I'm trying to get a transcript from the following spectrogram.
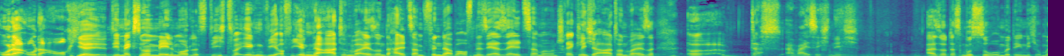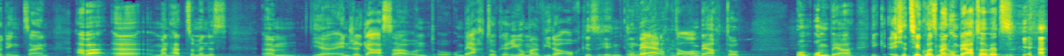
oder, oder auch hier die Maximum Male Models, die ich zwar irgendwie auf irgendeine Art und Weise unterhaltsam finde, aber auf eine sehr seltsame und schreckliche Art und Weise. Äh, das weiß ich nicht. Also das muss so unbedingt nicht unbedingt sein. Aber äh, man hat zumindest ähm, hier Angel Garza und Umberto Carrillo mal wieder auch gesehen. Umberto. Auch, Umberto. Um, Umber ich, ich erzähle kurz meinen Umberto-Witz. Ja.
